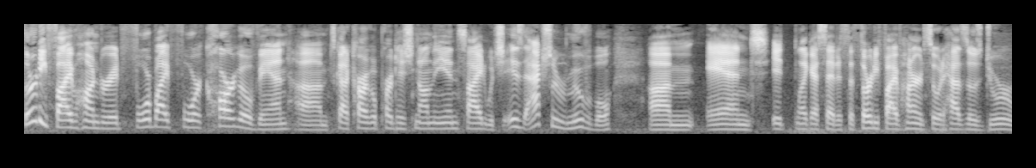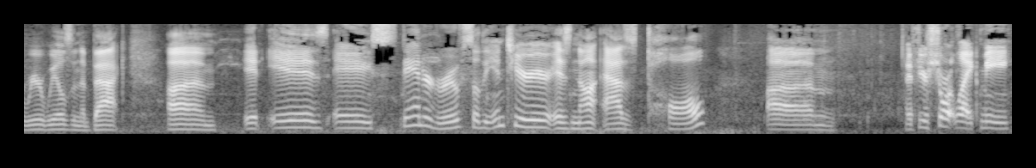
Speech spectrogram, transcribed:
3500 4x4 cargo van. Um, it's got a cargo partition on the inside, which is actually removable. Um, and it, like I said, it's a 3500, so it has those dual rear wheels in the back. Um, it is a standard roof, so the interior is not as tall. If you're short like me,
